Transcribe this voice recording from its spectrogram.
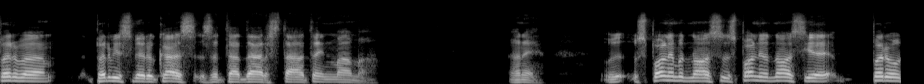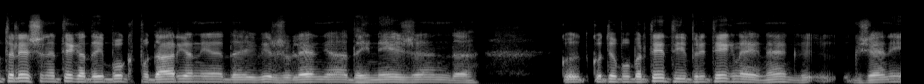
prva, prvi smerokaz za ta dar sta ta in mama. V, v spolnem odnosu, spolni odnos je prvo utelešenje tega, da je Bog podarjanje, da je vir življenja, da je nežen. Da, ko, ko te v puberteti pritegne ne, k, k ženi,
